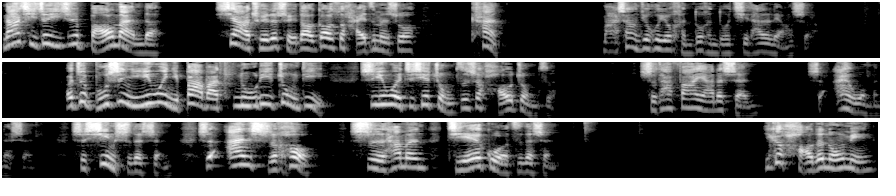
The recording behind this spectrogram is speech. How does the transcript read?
拿起这一只饱满的下垂的水稻，告诉孩子们说：“看，马上就会有很多很多其他的粮食了。”而这不是你因为你爸爸努力种地，是因为这些种子是好种子，使它发芽的神是爱我们的神，是信实的神，是安时后使他们结果子的神。一个好的农民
